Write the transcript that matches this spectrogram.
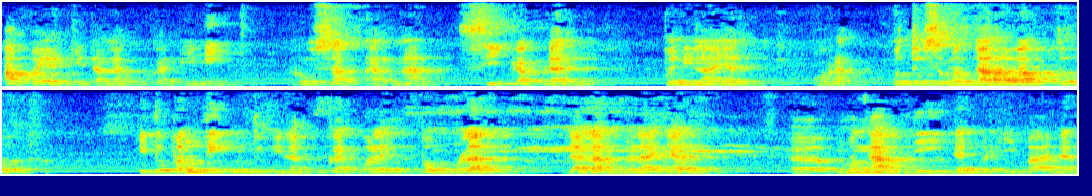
apa yang kita lakukan ini rusak karena sikap dan penilaian orang. Untuk sementara waktu itu penting untuk dilakukan oleh pemula dalam belajar e, mengabdi dan beribadah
